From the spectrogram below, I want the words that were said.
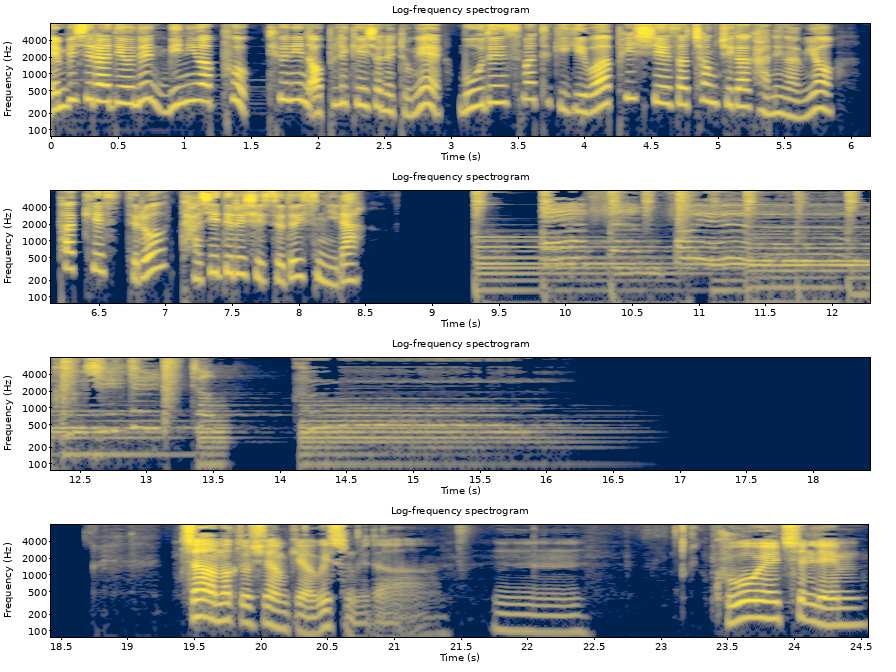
MBC 라디오는 미니와 푹 튜닝 어플리케이션을 통해 모든 스마트 기기와 PC에서 청취가 가능하며 팟캐스트로 다시 들으실 수도 있습니다. FM for you. 91.9. 자, 음악도시 함께하고 있습니다. 음, 9517님,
